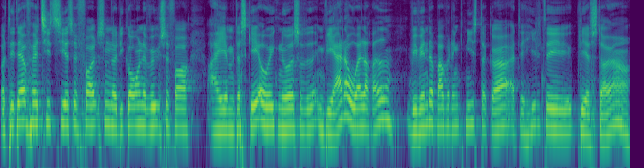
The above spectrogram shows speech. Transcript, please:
Og det er derfor, jeg tit siger til folk, som når de går nervøse for, ej, jamen, der sker jo ikke noget, osv., så. Men vi er der jo allerede. Vi venter bare på den gnist, der gør, at det hele det bliver større.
